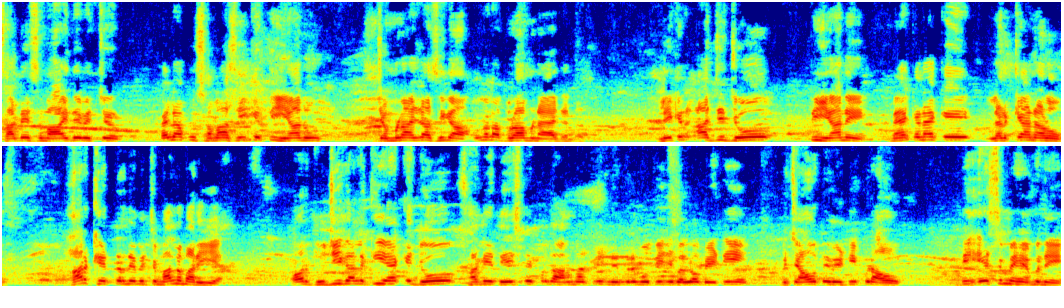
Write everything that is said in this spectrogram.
ਸਾਡੇ ਸਮਾਜ ਦੇ ਵਿੱਚ ਪਹਿਲਾਂ ਕੋਈ ਸਮਾਂ ਸੀ ਕਿ ਧੀਆਂ ਨੂੰ ਜੰਮਣਾ ਜਿਹੜਾ ਸੀਗਾ, ਉਹਨਾਂ ਦਾ ਬੁਰਾ ਮਨਾਇਆ ਜਾਂਦਾ ਸੀ। ਲੇਕਿਨ ਅੱਜ ਜੋ ਧੀਆਂ ਨੇ, ਮੈਂ ਕਹਿੰਦਾ ਕਿ ਲੜਕਿਆਂ ਨਾਲੋਂ ਹਰ ਖੇਤਰ ਦੇ ਵਿੱਚ ਮੱਲ ਮਾਰੀ ਹੈ। ਔਰ ਦੂਜੀ ਗੱਲ ਕੀ ਹੈ ਕਿ ਜੋ ਸਾਡੇ ਦੇਸ਼ ਦੇ ਪ੍ਰਧਾਨ ਮੰਤਰੀ ਨਰਿੰਦਰ ਮੋਦੀ ਜੀ ਵੱਲੋਂ ਬੇਟੀ ਬਚਾਓ ਤੇ ਬੇਟੀ ਪੜ੍ਹਾਓ ਦੀ ਇਸ ਮੁਹਿੰਮ ਨੇ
